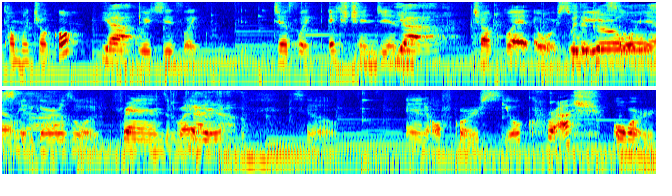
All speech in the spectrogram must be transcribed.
tomo choco, Yeah. which is like just like exchanging Yeah. chocolate or sweets the or yeah with yeah. girls or friends or whatever. yeah. So, and of course your crush or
